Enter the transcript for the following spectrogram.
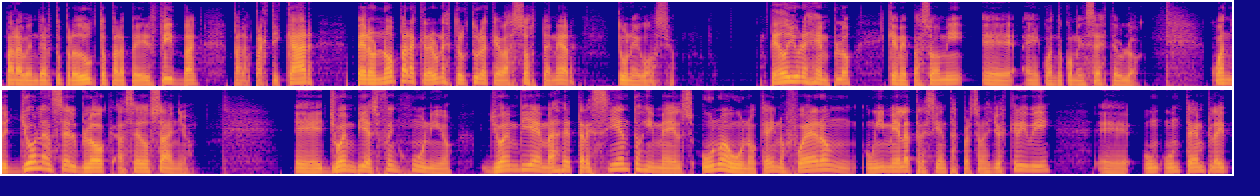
para vender tu producto, para pedir feedback, para practicar, pero no para crear una estructura que va a sostener tu negocio. Te doy un ejemplo que me pasó a mí eh, eh, cuando comencé este blog. Cuando yo lancé el blog hace dos años, eh, yo envié, eso fue en junio, yo envié más de 300 emails uno a uno, ¿ok? No fueron un email a 300 personas. Yo escribí un, un, template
